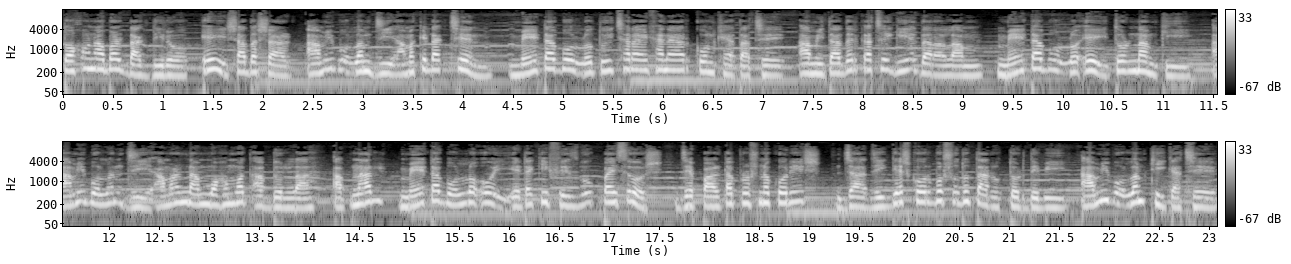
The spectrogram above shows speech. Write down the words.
তখন আবার ডাক দিল, এই সাদা শার্ট। আমি বললাম, জি, আমাকে ডাকছেন। মেয়েটা বলল, তুই ছাড়া এখানে আর কোন খ্যাত আছে? আমি তাদের কাছে গিয়ে দাঁড়ালাম। মেয়েটা বলল, এই, তোর নাম কি? আমি বললাম, জি, আমার নাম মোহাম্মদ আব্দুল্লাহ। আপনার? মেয়েটা বলল, ওই, এটা কি ফেসবুক পাইছোস? যে পাল্টা প্রশ্ন করিস, যা জিজ্ঞেস করব শুধু তার উত্তর দিবি। আমি বললাম, ঠিক আছে।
